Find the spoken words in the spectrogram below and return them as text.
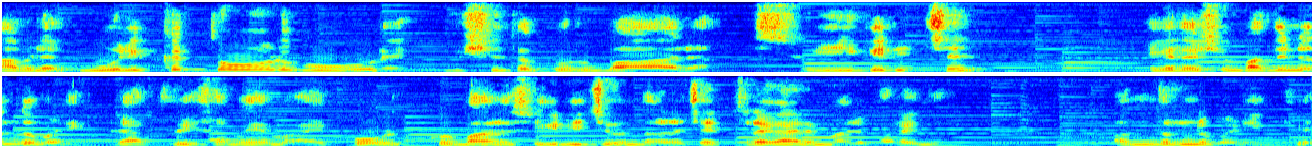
അവിടെ ഒരുക്കത്തോടുകൂടെ വിശുദ്ധ കുർബാന സ്വീകരിച്ച് ഏകദേശം പതിനൊന്ന് മണി രാത്രി സമയമായപ്പോൾ കുർബാന സ്വീകരിച്ചു എന്നാണ് ചരിത്രകാരന്മാർ പറയുന്നത്. പന്ത്രണ്ട് മണിക്ക്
